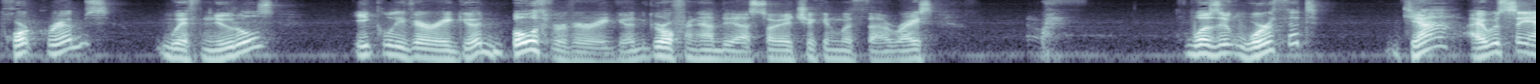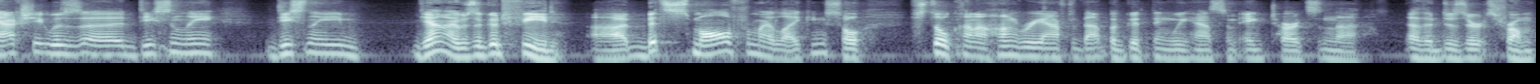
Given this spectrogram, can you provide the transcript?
pork ribs with noodles, equally very good. Both were very good. Girlfriend had the uh, soya chicken with uh, rice. Was it worth it? Yeah, I would say actually it was uh, decently, decently. Yeah, it was a good feed. a bit small for my liking, so still kind of hungry after that. But good thing we had some egg tarts and the other desserts from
